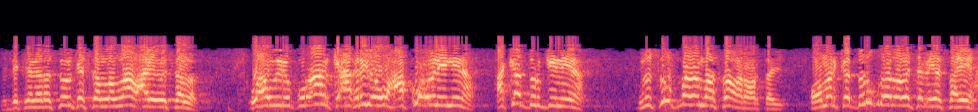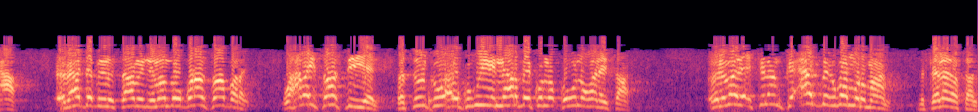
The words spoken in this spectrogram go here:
Mida kale rasuulka sala allahu calayh wasalam waxau yidhi qur'aanka akriya oo waxa ku cuninina ha ka durginina. Nusuus badan baa soo aroortay oo marka duruqdooda la jamciyo saxiixa cibaada binu saamid niman buu qur'aan soo baray. Waxbay soo siiyeen. Rasuulku wuxuu kugu yidhi naar bay kugu noqonaysaa. Culimmada islaamka aad bay uga murmaan masalada tan.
